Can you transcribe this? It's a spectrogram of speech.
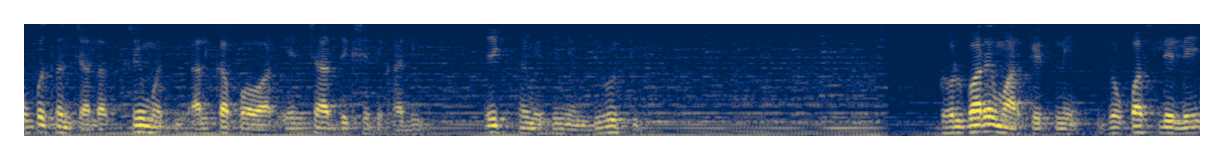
उपसंचालक श्रीमती अलका पवार यांच्या अध्यक्षतेखाली एक समिती नेमली होती. ढोलबारे मार्केटने जोपासलेले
